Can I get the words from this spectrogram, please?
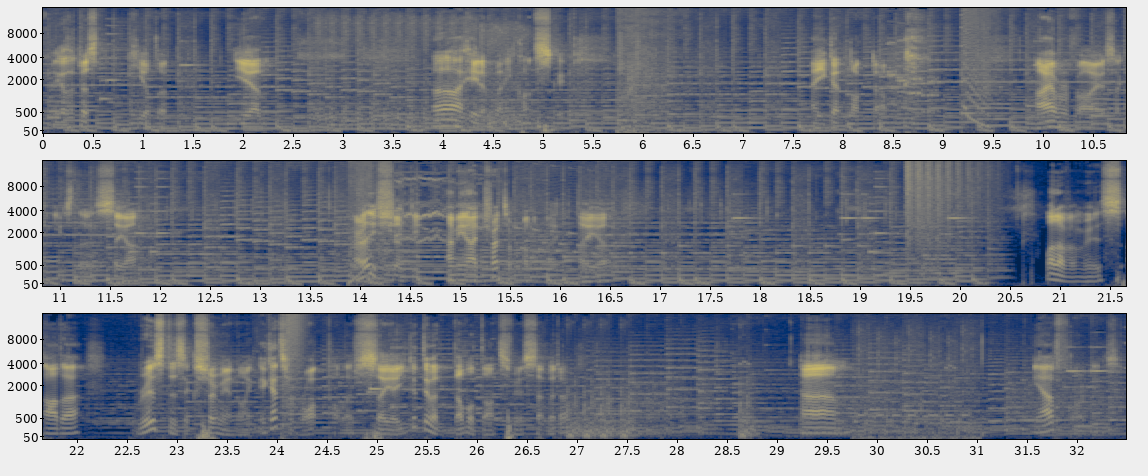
Because I just healed it. Yeah. Uh, I hate it when you can't escape. And you get knocked out. I have revives, I can use those, so yeah. I really should be. I mean, I tried to run away, but yeah. What other there? Roost is extremely annoying. It gets rock polish, so yeah, you could do a double dance move set with it. Um, yeah, four moves.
